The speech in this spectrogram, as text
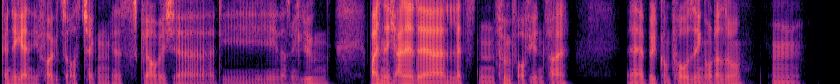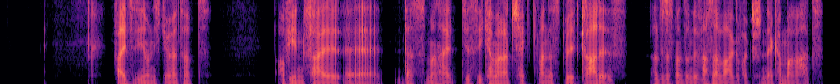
könnt ihr gerne die Folge zu auschecken. Ist, glaube ich, äh, die, lass mich lügen, weiß nicht, eine der letzten fünf auf jeden Fall äh, Bildcomposing oder so. Hm. Falls ihr sie noch nicht gehört habt, auf jeden Fall, äh, dass man halt dass die Kamera checkt, wann das Bild gerade ist. Also, dass man so eine Wasserwaage praktisch in der Kamera hat.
